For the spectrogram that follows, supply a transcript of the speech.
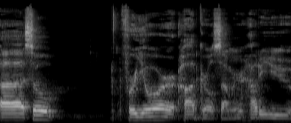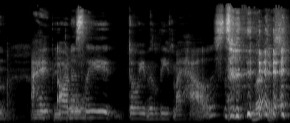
Uh, so, for your hot girl summer, how do you? I people? honestly don't even leave my house. Nice.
